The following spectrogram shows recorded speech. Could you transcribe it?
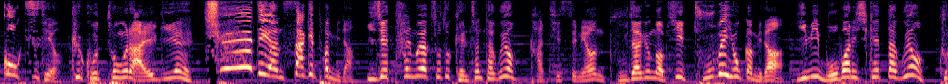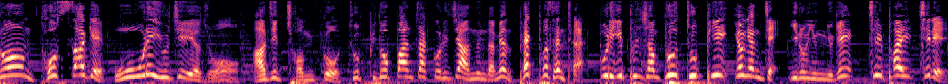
꼭 쓰세요. 그 고통을 알기에 최대한 싸게 팝니다. 이제 탈모약 소속 괜찮다고요? 같이 쓰면 부작용 없이 두 배 효과입니다. 이미 모발 이식 했다고요? 그럼 더 싸게 오래 유지해야죠. 아직 젊고 두피도 반짝거리지 않는다면 100% 뿌리 깊은 샴푸 두피 영양제 1566-7871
